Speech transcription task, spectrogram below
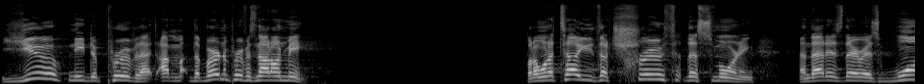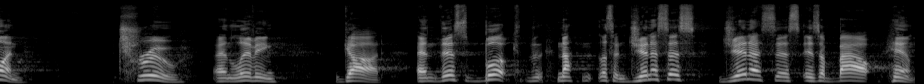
you need to prove that. I'm, the burden of proof is not on me. But I want to tell you the truth this morning, and that is there is one true and living God. And this book, not, listen, Genesis, Genesis is about him.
